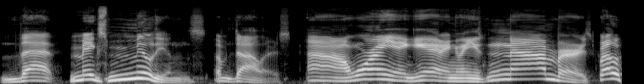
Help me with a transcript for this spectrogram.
that makes millions of dollars. Oh, where are you getting these numbers? Well,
